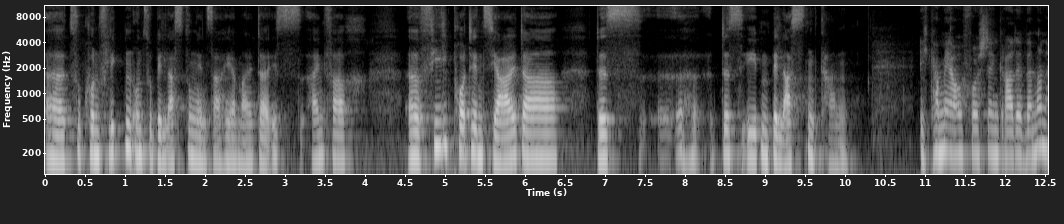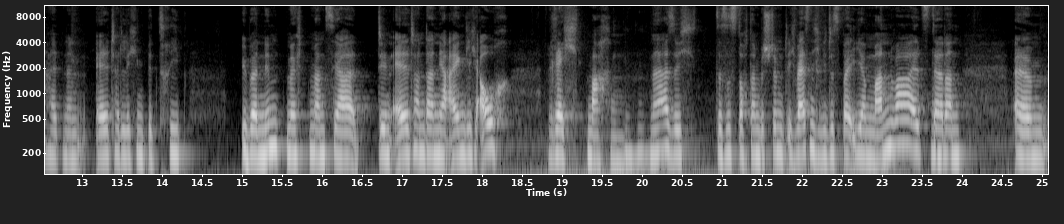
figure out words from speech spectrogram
äh, zu Konflikten und zu Belastungen, sage ich mal. Da ist einfach äh, viel Potenzial da, das, äh, das eben belasten kann. Ich kann mir auch vorstellen, gerade wenn man halt einen elterlichen Betrieb übernimmt, möchte man es ja den Eltern dann ja eigentlich auch recht machen. Mhm. Ne? Also ich, das ist doch dann bestimmt, ich weiß nicht, wie das bei ihrem Mann war, als der mhm. dann ähm,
